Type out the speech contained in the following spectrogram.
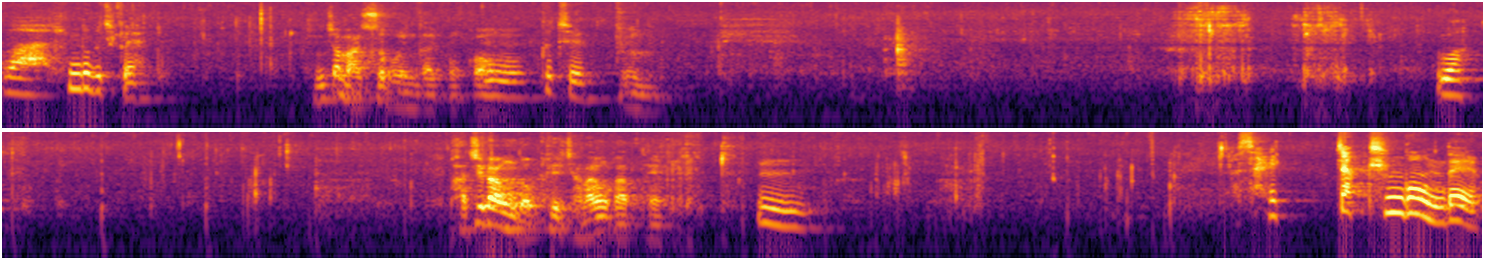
와, 순두부찌개. 진짜 맛있어 보인다, 이번 거. 음, 그치? 음. 와. 바지락 넣길 잘한 것 같아. 음. 살짝 싱거운데.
